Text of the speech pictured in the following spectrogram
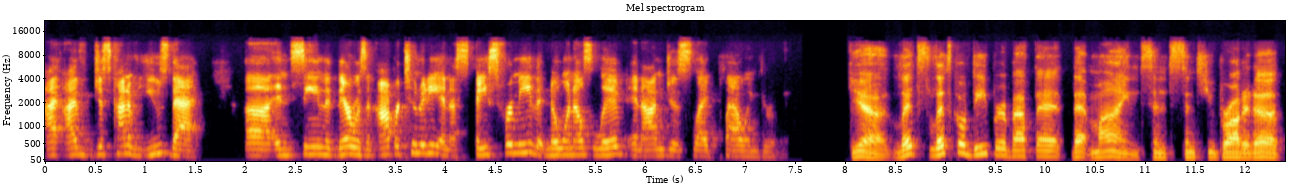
I, I've just kind of used that uh, and seeing that there was an opportunity and a space for me that no one else lived, and I'm just like plowing through it. Yeah, let's let's go deeper about that that mind since since you brought it up.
